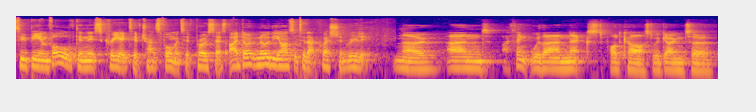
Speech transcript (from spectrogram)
to be involved in this creative transformative process? I don't know the answer to that question really. No, and I think with our next podcast, we're going to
